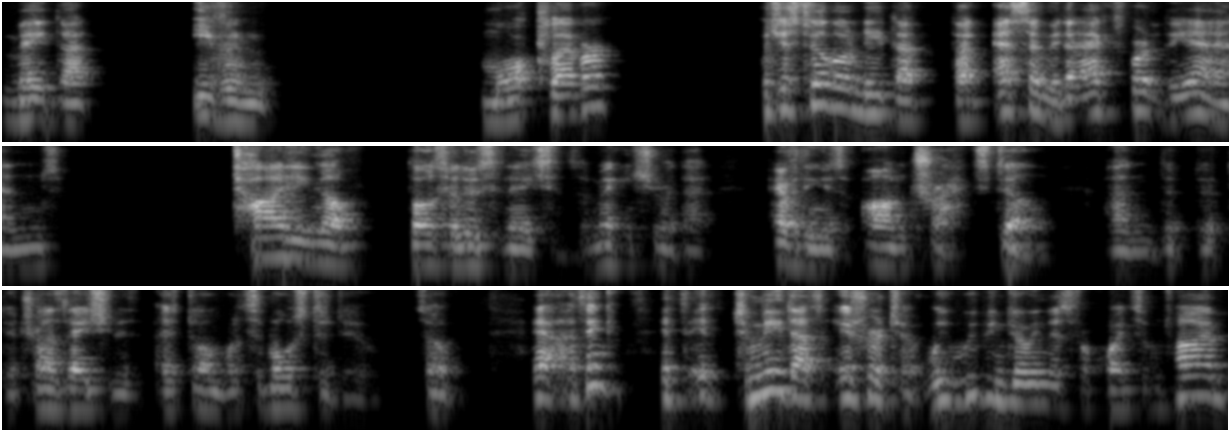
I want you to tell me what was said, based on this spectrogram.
made that even more clever, but you still don't need that, that SME, the expert at the end, tidying up those hallucinations and making sure that everything is on track still and the, the, the translation is, is, done what it's supposed to do. So yeah, I think it, it, to me that's iterative. We, we've been doing this for quite some time.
